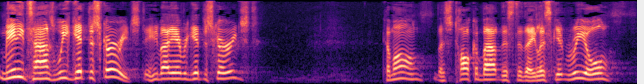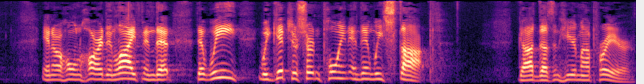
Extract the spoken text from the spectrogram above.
many times we get discouraged. Anybody ever get discouraged? Come on, let's talk about this today. Let's get real in our own heart and life, and that, that we, we get to a certain point and then we stop. God doesn't hear my prayer.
